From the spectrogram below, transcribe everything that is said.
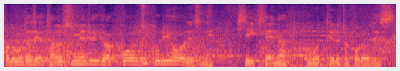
子どもたちが楽しめる学校づくりをですねしていきたいなと思っているところです。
